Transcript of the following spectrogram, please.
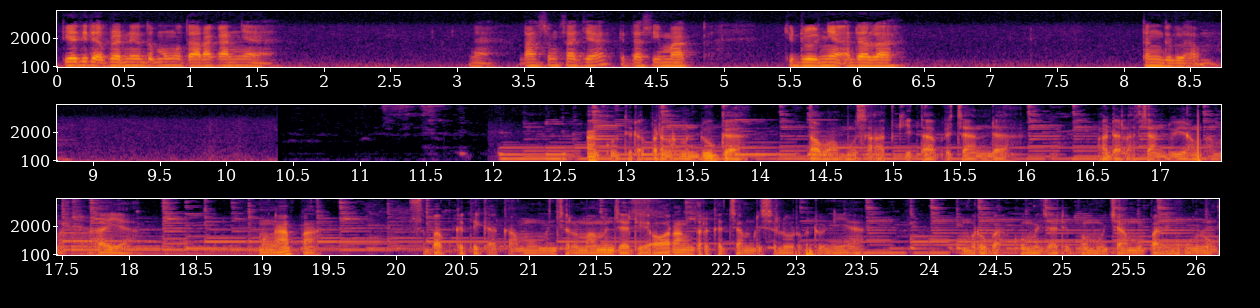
dia tidak berani untuk mengutarakannya. Nah, langsung saja kita simak judulnya adalah Tenggelam. Aku tidak pernah menduga tawamu saat kita bercanda adalah candu yang amat bahaya. Mengapa? Sebab ketika kamu menjelma menjadi orang terkejam di seluruh dunia, merubahku menjadi pemujamu paling ulung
